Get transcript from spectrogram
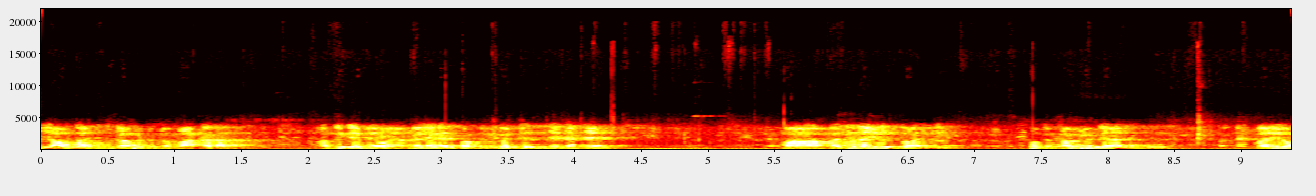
ఈ అవకాశం ఉంది కాబట్టి మేము మాట్లాడాలి. అందుకే మేము ఎమ్మెల్యే గారికి ఒక రిక్వెస్ట్ చేసింది ఏంటంటే మా మదీనా యూత్ వారికి ఒక కమ్యూనిటీ అని మరియు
